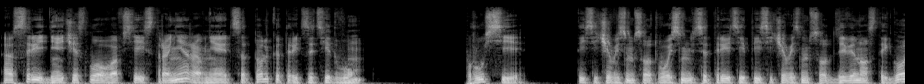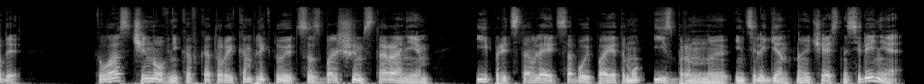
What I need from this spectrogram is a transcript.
а среднее число во всей стране равняется только 32. В Пруссии 1883-1890 годы класс чиновников, который комплектуется с большим старанием и представляет собой поэтому избранную интеллигентную часть населения,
